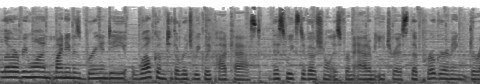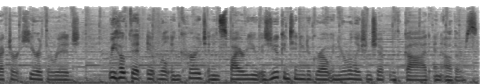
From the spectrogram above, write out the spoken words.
Hello, everyone. My name is Brandy. Welcome to the Ridge Weekly podcast. This week's devotional is from Adam Etris, the programming director here at the Ridge. We hope that it will encourage and inspire you as you continue to grow in your relationship with God and others.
